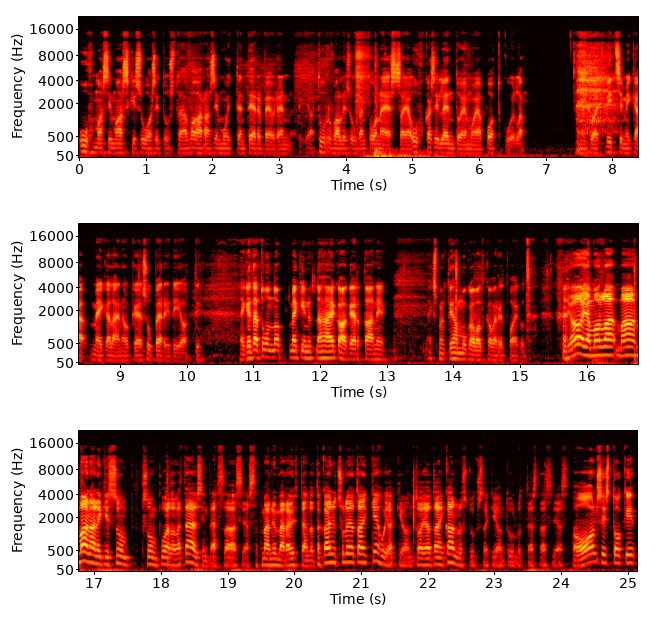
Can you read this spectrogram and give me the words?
uhmasi maskisuositusta ja vaaransi muiden terveyden ja turvallisuuden koneessa ja uhkasi lentoemoja potkuilla. Niin kuin, että vitsi mikä meikäläinen oikein superidiootti. Ja ketä tunno, mekin nyt nähdään ekaa kertaa, niin eikö me nyt ihan mukavalta kaverit vaikuta? Joo, ja me ollaan, mä, mä oon ainakin sun, sun puolella täysin tässä asiassa. että Mä en ymmärrä yhtään. Totta kai nyt sulle jotain kehujakin on, tuo jotain kannustuksakin on tullut tästä asiasta. On siis toki,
